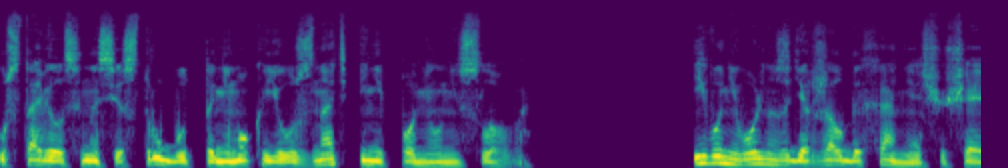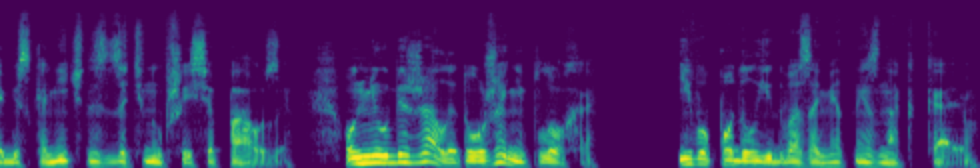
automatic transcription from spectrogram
Уставился на сестру, будто не мог ее узнать и не понял ни слова. Его невольно задержал дыхание, ощущая бесконечность затянувшейся паузы. Он не убежал, это уже неплохо. Его подал едва заметный знак Каю.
